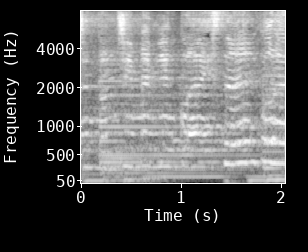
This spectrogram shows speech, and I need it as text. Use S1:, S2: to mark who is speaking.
S1: ฉันนั้นที่มันยังไกลแสนไกล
